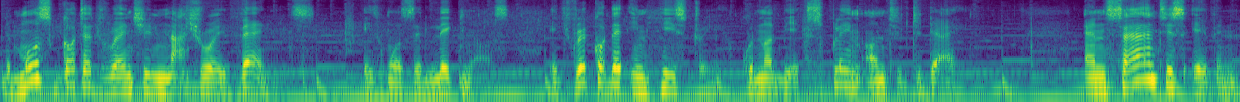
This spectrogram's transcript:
the most gut-wrenching natural event it was a Lake Nyos. It recorded in history could not be explained until today. And scientists even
